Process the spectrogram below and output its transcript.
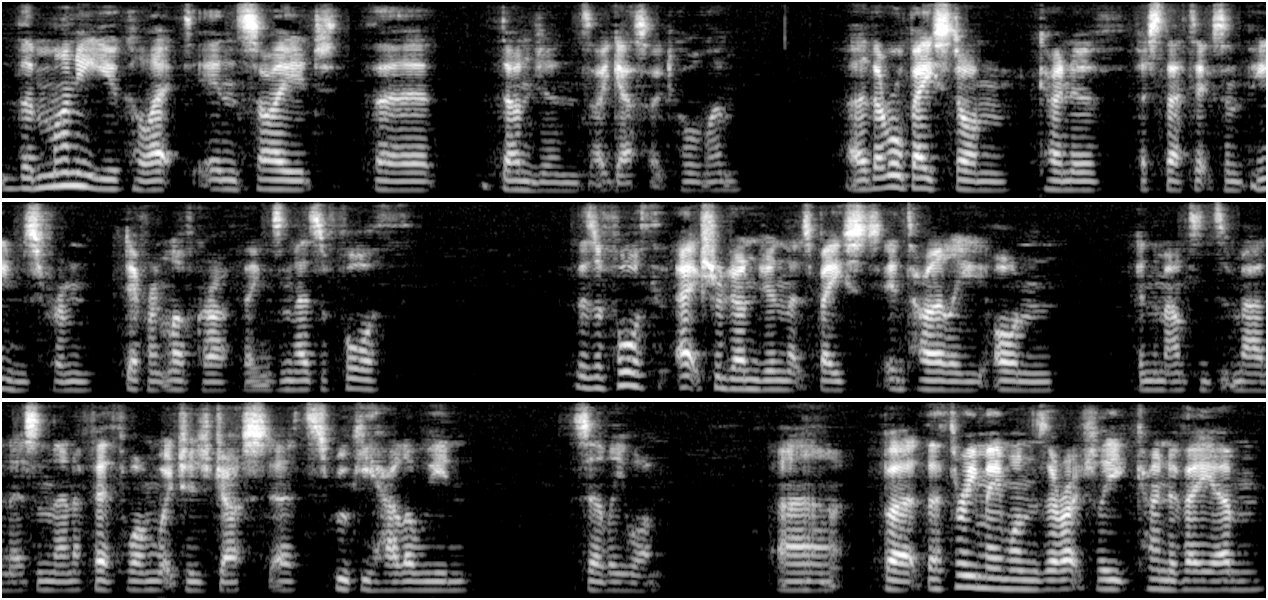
the money you collect inside the dungeons, I guess I'd call them, uh, they're all based on kind of aesthetics and themes from different Lovecraft things, and there's a fourth. There's a fourth extra dungeon that's based entirely on in the Mountains of Madness, and then a fifth one which is just a spooky Halloween silly one. Uh, but the three main ones are actually kind of a um,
